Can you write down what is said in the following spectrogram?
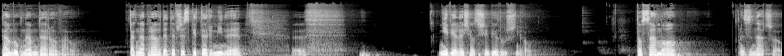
Pan Bóg nam darował. Tak naprawdę te wszystkie terminy e, niewiele się od siebie różnią. To samo znaczą.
